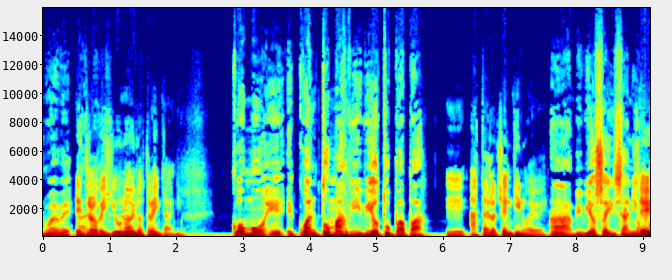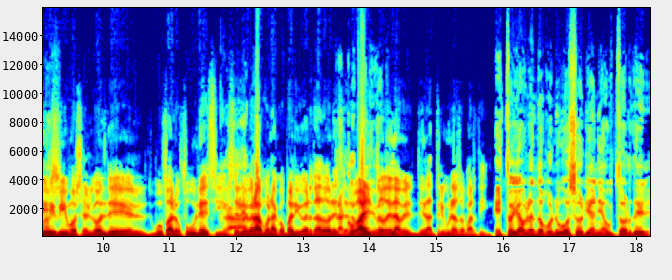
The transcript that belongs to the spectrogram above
Nueve entre los años. 21 y los 30 años, ¿Cómo, eh, eh, ¿Cuánto más vivió tu papá? Eh, hasta el 89. Ah, vivió seis años Sí, más. vimos el gol del Búfalo Funes y Claro. celebramos la Copa Libertadores La en lo alto de la, de la tribuna San Martín. Estoy hablando con Hugo Soriani, autor de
